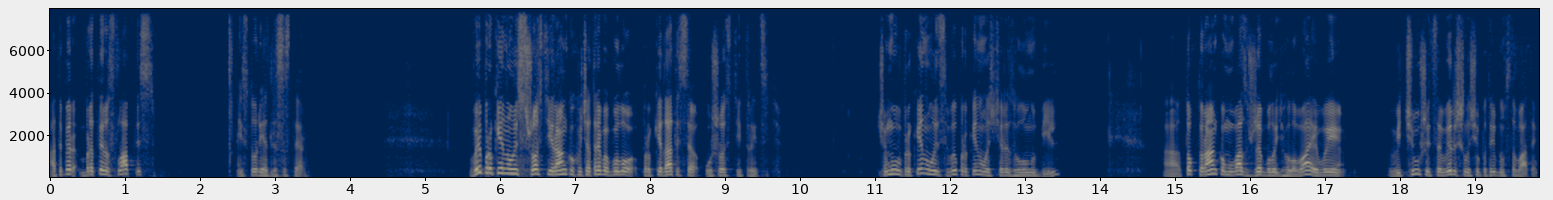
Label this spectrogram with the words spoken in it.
А тепер, брати, розслабтесь. Історія для сестер. Ви прокинулись в 6 ранку, хоча треба було прокидатися у 6.30. Чому ви прокинулись? Ви прокинулись через головну біль. Тобто ранком у вас вже болить голова, і ви, відчувши це, вирішили, що потрібно вставати.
